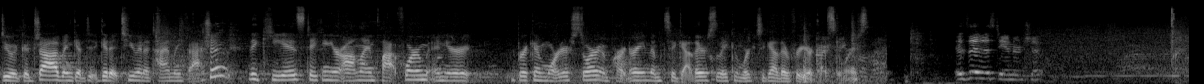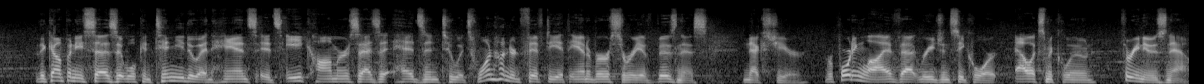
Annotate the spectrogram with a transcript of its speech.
do a good job and get to get it to you in a timely fashion. The key is taking your online platform and your brick and mortar store and partnering them together so they can work together for your customers. Is it a standard ship? The company says it will continue to enhance its e-commerce as it heads into its 150th anniversary of business next year. Reporting live at Regency Court, Alex McClune, 3 News Now.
